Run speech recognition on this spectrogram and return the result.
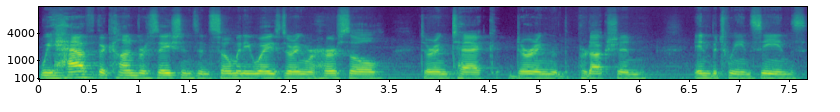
we have the conversations in so many ways during rehearsal, during tech, during the production, in between scenes,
